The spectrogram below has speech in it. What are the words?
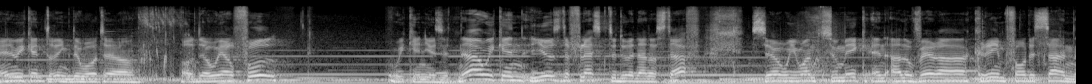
And we can drink the water. Although we are full, we can use it. Now we can use the flask to do another stuff. So we want to make an aloe vera cream for the sun.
